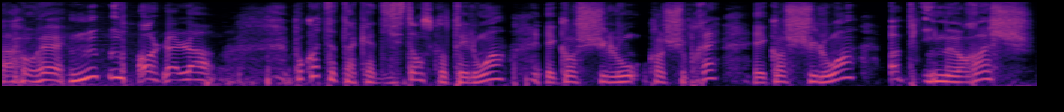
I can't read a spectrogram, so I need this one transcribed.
Bah ouais, oh là là Pourquoi t'attaques à distance quand t'es loin et quand je suis loin, quand je suis prêt et quand je suis loin, hop, il me rush.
